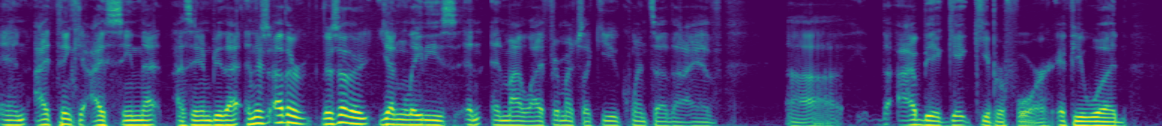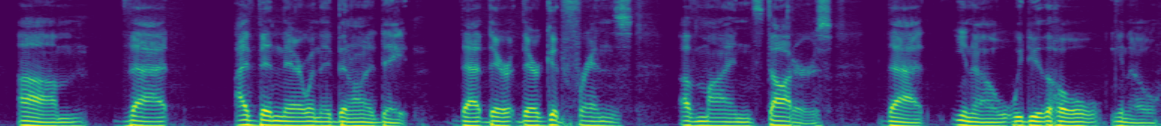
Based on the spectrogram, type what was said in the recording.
and I think I've seen that. I've seen him do that. And there's other there's other young ladies in, in my life, very much like you, Quinta, that I have. Uh, that I would be a gatekeeper for, if you would. Um, that I've been there when they've been on a date. That they're they're good friends of mine's daughters. That you know we do the whole you know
